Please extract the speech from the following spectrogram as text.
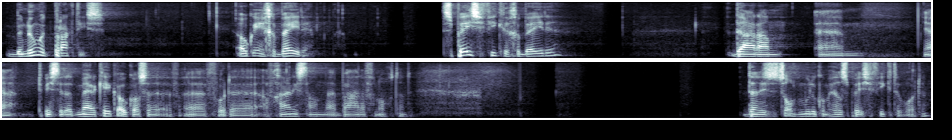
Benoem het praktisch. Ook in gebeden. Specifieke gebeden. Daaraan, um, ja, tenminste dat merk ik ook als uh, voor de Afghanistan uh, baden vanochtend. Dan is het soms moeilijk om heel specifiek te worden.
